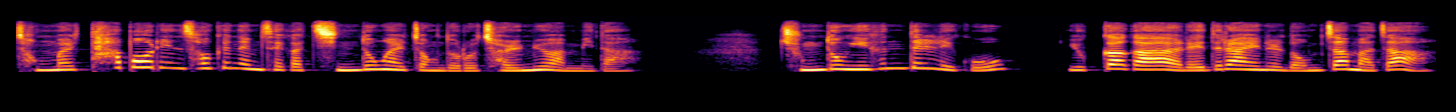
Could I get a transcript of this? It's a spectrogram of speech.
정말 타버린 석유 냄새가 진동할 정도로 절묘합니다. 중동이 흔들리고 유가가 레드라인을 넘자마자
